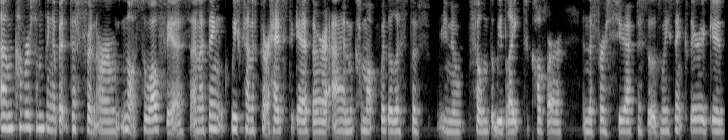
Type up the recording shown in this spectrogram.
um, cover something a bit different or not so obvious. And I think we've kind of put our heads together and come up with a list of, you know, films that we'd like to cover in the first few episodes. And we think they're a good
